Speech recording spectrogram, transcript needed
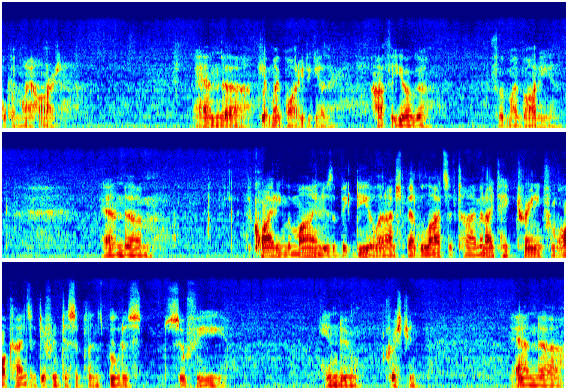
open my heart, and uh, get my body together. Hatha yoga for my body, and and um, quieting the mind is a big deal. And I've spent lots of time, and I take training from all kinds of different disciplines: Buddhist Sufi, Hindu, Christian. And uh,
